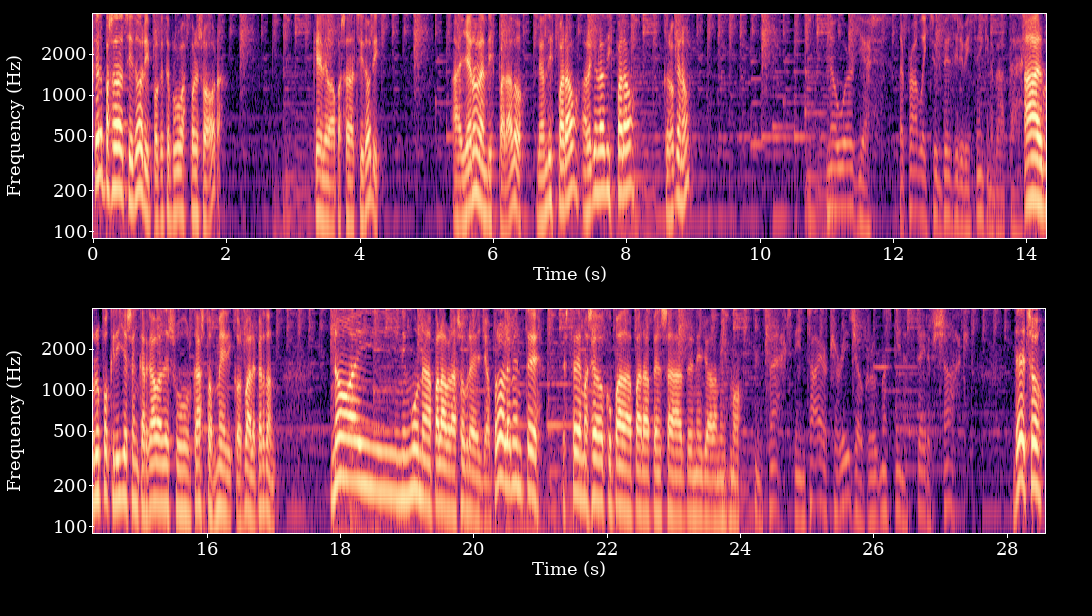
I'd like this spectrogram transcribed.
¿Qué le pasará a Chidori? ¿Por qué te preocupas por eso ahora? ¿Qué le va a pasar a Chidori? A ella no le han disparado. ¿Le han disparado? ¿Alguien le ha disparado? Creo que no. Ah, el grupo Kirillo se encargaba de sus gastos médicos. Vale, perdón. No hay ninguna palabra sobre ello. Probablemente esté demasiado ocupada para pensar en ello ahora mismo. In fact, the entire Kirijo group must be in a state of shock. De hecho,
